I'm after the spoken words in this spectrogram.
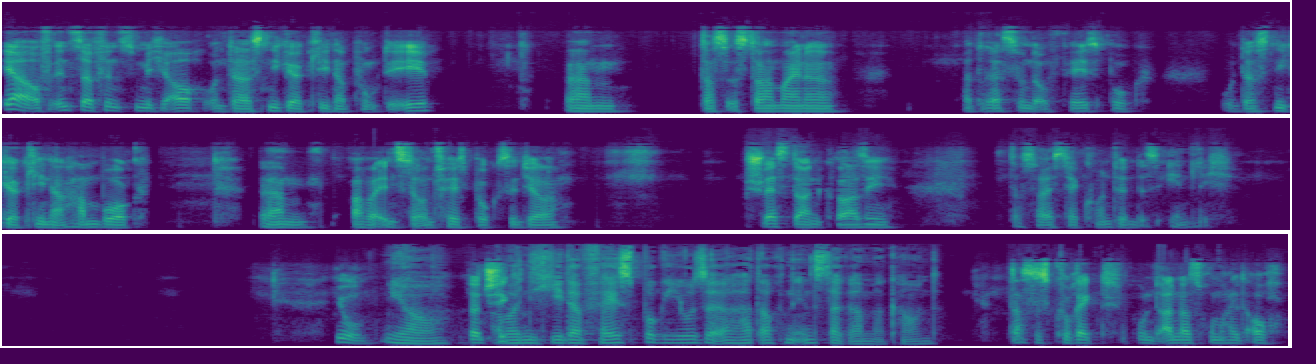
Ja, auf Insta findest du mich auch unter sneakercleaner.de. Ähm, das ist da meine Adresse und auf Facebook unter Sneakercleaner Hamburg. Ähm, aber Insta und Facebook sind ja Schwestern quasi. Das heißt, der Content ist ähnlich. Jo. Ja, dann aber nicht jeder Facebook-User hat auch einen Instagram-Account. Das ist korrekt und andersrum halt auch.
